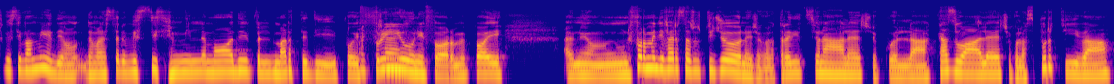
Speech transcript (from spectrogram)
questi bambini devono, devono essere vestiti in mille modi per il martedì, poi Eh, free certo. uniform, poi un- un'uniforme diversa tutti i giorni, c'è quella tradizionale, c'è quella casuale, c'è quella sportiva.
